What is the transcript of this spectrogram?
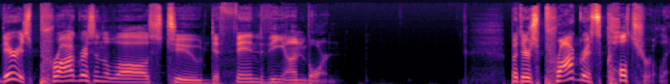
There is progress in the laws to defend the unborn. But there's progress culturally.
